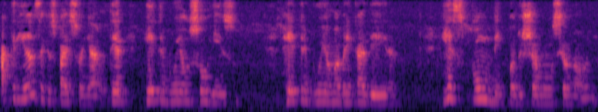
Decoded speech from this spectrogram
A criança que os pais sonharam ter retribui um sorriso, retribui uma brincadeira, respondem quando chamam o seu nome.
